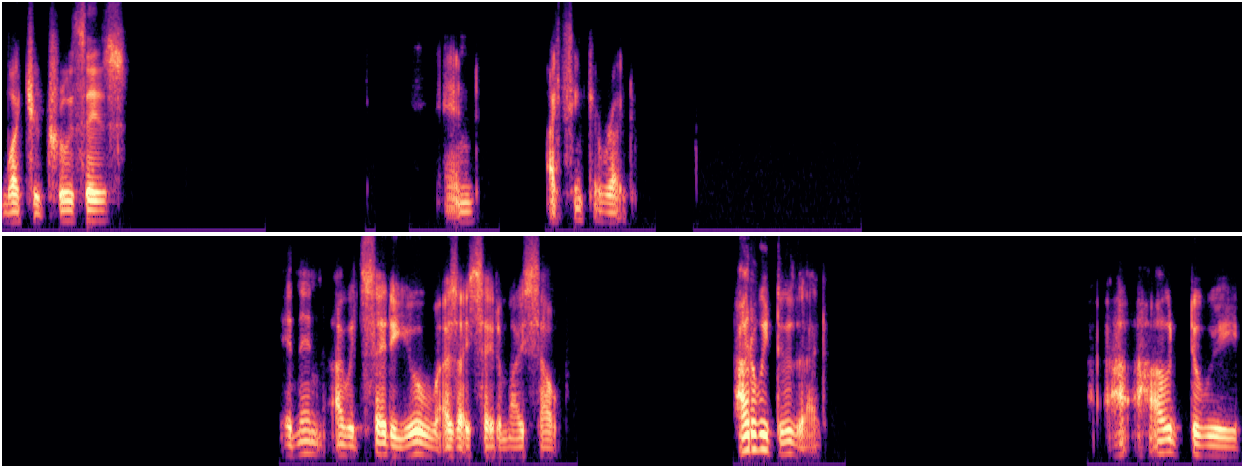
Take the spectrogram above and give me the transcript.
what your truth is. And I think you're right. And then I would say to you, as I say to myself, how do we do that? How do we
